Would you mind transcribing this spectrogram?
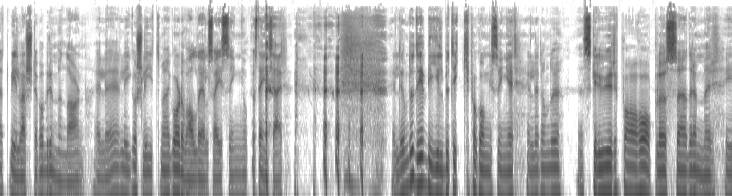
et bilverksted på Brumunddalen, eller ligger og sliter med gulvhalvdelsveising oppe ved Steinkjer. eller om du driver bilbutikk på Kongsvinger, eller om du skrur på håpløse drømmer i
